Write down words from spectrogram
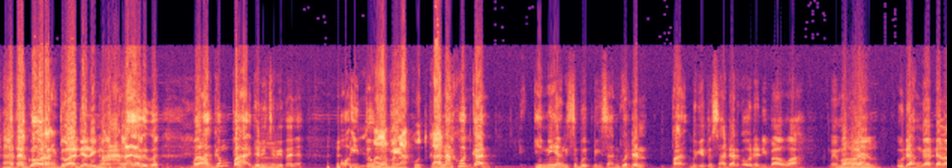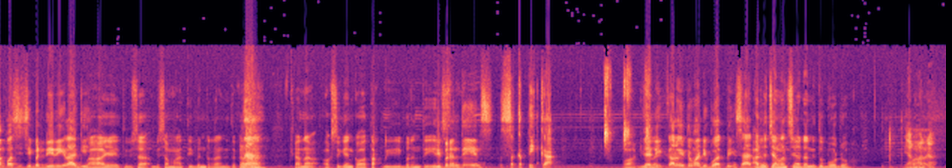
kata gue orang tua dari mana kata gue malah gempa jadi ceritanya oh itu Malah mungkin menakutkan gitu. menakutkan ini yang disebut pingsan gue dan pa- begitu sadar gue udah di bawah memang Bahaya udah loh. udah nggak dalam posisi berdiri lagi Bahaya itu bisa bisa mati beneran itu karena karena oksigen ke otak diberhentiin. diberhentiin se- seketika Wah, gila. jadi itu. kalau itu mah dibuat pingsan ada challenge-nya dan itu bodoh. Yang Bahaya. mana?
